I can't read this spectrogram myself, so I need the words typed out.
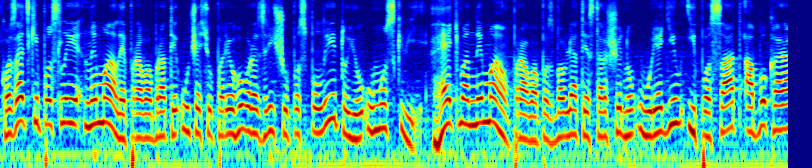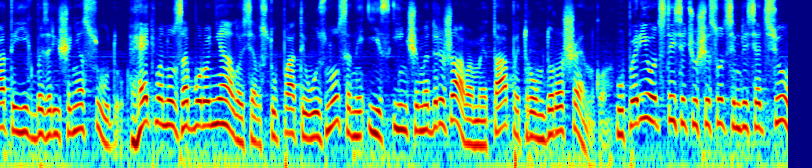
Козацькі посли не мали права брати участь у переговорах з Річчю Посполитою у Москві. Гетьман не мав права позбавляти старшину урядів і посад або карати їх без рішення суду. Гетьману заборонялося вступати у зносини із іншими державами та Петром Дорошенком. У період з 1677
